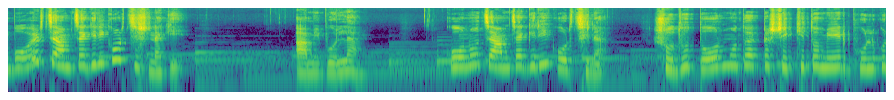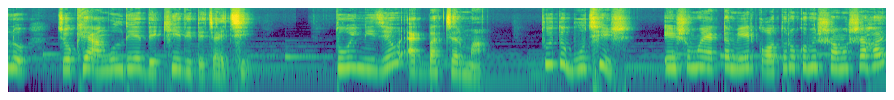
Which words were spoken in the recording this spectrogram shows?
বউয়ের চামচাগিরি করছিস নাকি? আমি বললাম কোনো চামচাগিরি করছি না শুধু তোর মতো একটা শিক্ষিত মেয়ের ভুলগুলো চোখে আঙুল দিয়ে দেখিয়ে দিতে চাইছি। তুই নিজেও এক বাচ্চার মা তুই তো বুঝিস এই সময় একটা মেয়ের কত রকমের সমস্যা হয়?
